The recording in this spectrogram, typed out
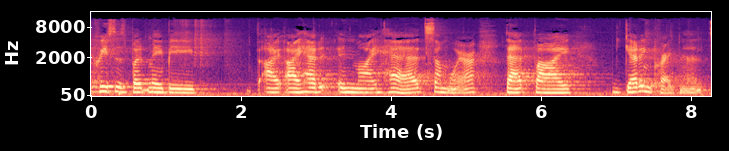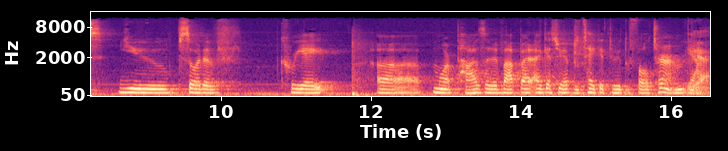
increases, but maybe I, I had it in my head somewhere that by getting pregnant, you sort of create a more positive up. But I guess you have to take it through the full term. Yeah. yeah.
